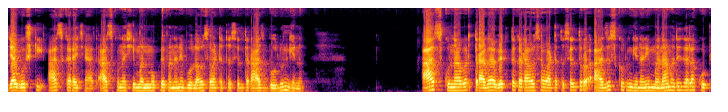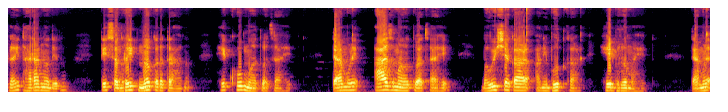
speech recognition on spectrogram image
ज्या गोष्टी आज करायच्या आहेत आज कुणाशी मनमोकळेपणाने बोलावंसं वाटत असेल तर आज बोलून घेणं. आज कुणावर त्रागा व्यक्त करावासा वाटत असेल तर आजच करून घेणं आणि मनामध्ये त्याला कुठलाही थारा न देणं ते संग्रहित न करत राहणं हे खूप महत्त्वाचं आहे. त्यामुळे आज महत्त्वाचं आहे भविष्यकाळ आणि भूतकाळ हे भ्रम आहेत. त्यामुळे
